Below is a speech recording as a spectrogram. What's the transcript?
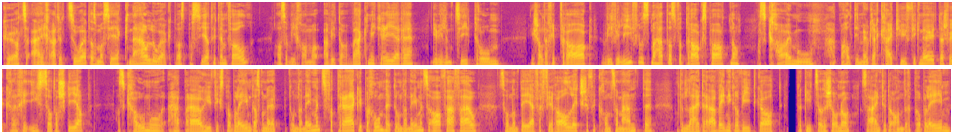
gehört es eigentlich auch dazu, dass man sehr genau schaut, was passiert in dem Fall. Also wie kann man auch wieder wegmigrieren, in welchem Zeitraum. Ist halt die Frage, wie viel Einfluss man hat als Vertragspartner. Als KMU hat man halt die Möglichkeit häufig nicht. Das ist wirklich ein Iss oder Stirb. Als KMU hat man auch häufig das Problem, dass man nicht Unternehmensverträge bekommt, nicht Unternehmens-AVV, sondern die einfach für alle, letztlich für die Konsumenten, die dann leider auch weniger weit geht. Da gibt es also schon noch das eine oder andere Problem.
